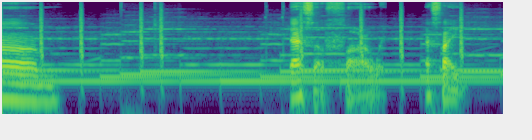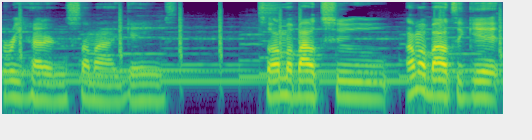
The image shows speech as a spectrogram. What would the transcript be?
Um, that's a far way. That's like 300 and some odd games. So I'm about to I'm about to get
